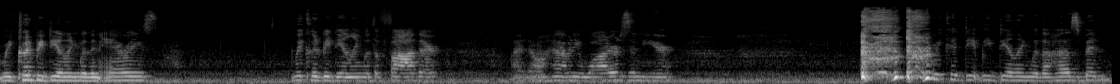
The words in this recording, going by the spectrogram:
We could be dealing with an Aries. We could be dealing with a father. I don't have any waters in here. we could de- be dealing with a husband.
